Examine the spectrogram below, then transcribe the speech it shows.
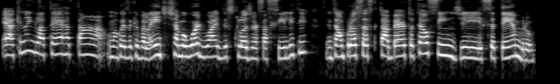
É, aqui na Inglaterra está uma coisa equivalente, chama Worldwide Disclosure Facility. Então, é um processo que está aberto até o fim de setembro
